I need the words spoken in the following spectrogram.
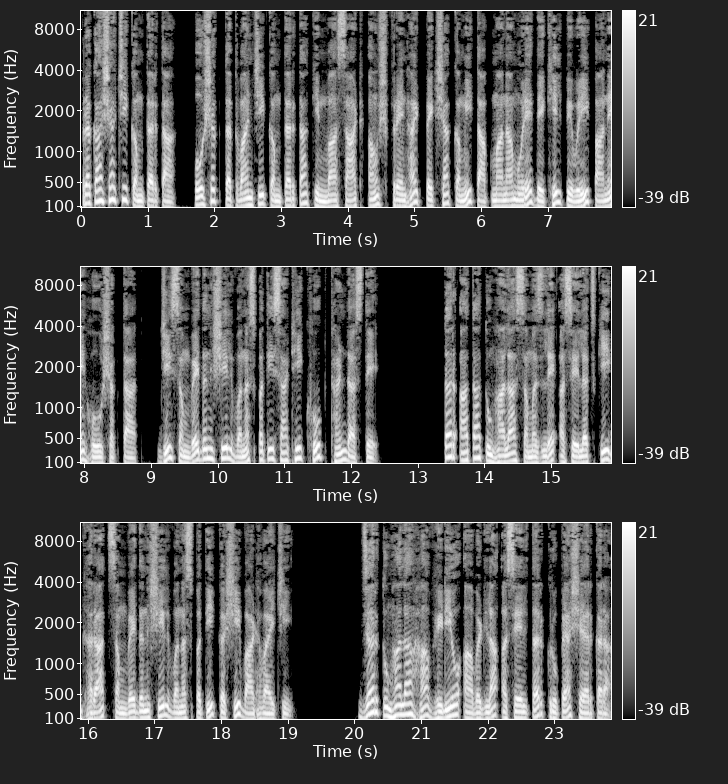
प्रकाशाची कमतरता पोषक तत्वांची कमतरता किंवा साठ अंश फ्रेनहाईटपेक्षा कमी तापमानामुळे देखील पिवळी पाने होऊ शकतात जी संवेदनशील वनस्पतीसाठी खूप थंड असते. तर आता तुम्हाला समजले असेलच की घरात संवेदनशील वनस्पती कशी वाढवायची. जर तुम्हाला हा व्हिडिओ आवडला असेल तर कृपया शेअर करा.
